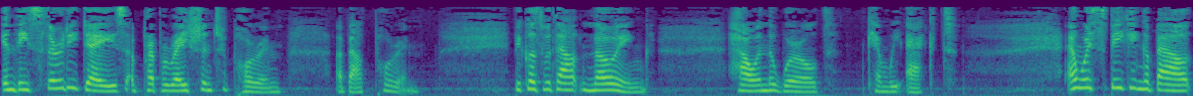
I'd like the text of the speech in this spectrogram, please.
in these 30 days of preparation to Purim about Purim. Because without knowing how in the world can we act? And we're speaking about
